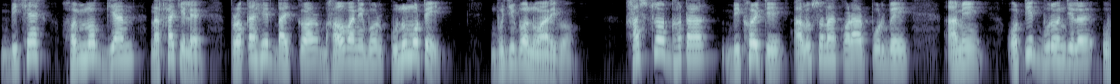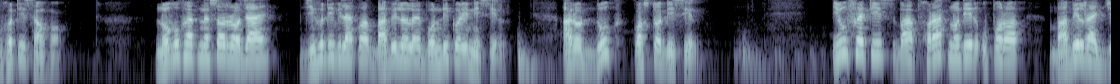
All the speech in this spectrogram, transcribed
বিশেষ সম্যক জ্ঞান নাথাকিলে প্ৰকাশিত বাক্যৰ ভাৱবাণীবোৰ কোনোমতেই বুজিব নোৱাৰিব। শাস্ত্ৰত ঘটা বিষয়টি আলোচনা কৰাৰ পূৰ্বেই আমি অতীত বুৰঞ্জীলৈ উভতি চাওঁ হওক নবুখাতনেশ্বৰ ৰজাই যিহুদীবিলাকক বাবিললৈ বন্দী কৰি নিছিল আৰু দুখ কষ্ট দিছিল। ইউফ্ৰেটিছ বা ফৰাত নদীৰ ওপৰত বাবিল ৰাজ্য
